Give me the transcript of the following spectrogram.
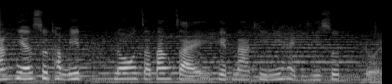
นักเรียนสุดทำอิฐน้องจะตั้งใจเฮ็ดหน้าทีนี้ให้ดีที่สุดโดย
